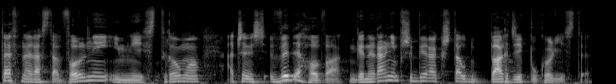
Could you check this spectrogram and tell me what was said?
Pew narasta wolniej i mniej stromo, a część wydechowa generalnie przybiera kształt bardziej pukolisty.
